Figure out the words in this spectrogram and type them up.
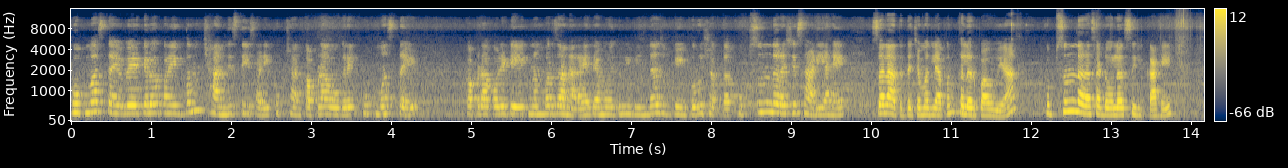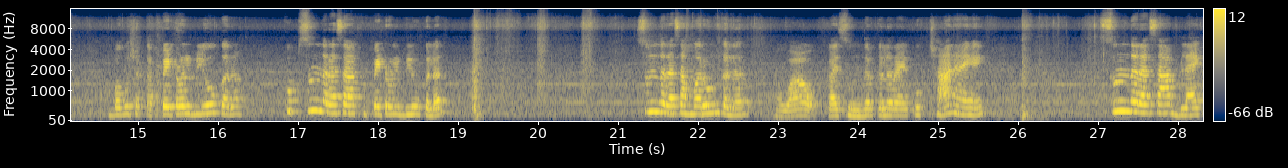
खूप मस्त आहे. वेअर केल्यावर पण एकदम छान दिसते ही साडी. खूप छान कपडा वगैरे खूप मस्त आहे. कपडा क्वालिटी एक नंबर जाणार आहे. त्यामुळे तुम्ही बिंदास बुकिंग करू शकता. खूप सुंदर अशी साडी आहे. चला आता त्याच्यामधले आपण कलर पाहूया. खूप सुंदर असा डोला सिल्क आहे. बघू शकता. पेट्रोल ब्ल्यू कलर खूप सुंदर असा पेट्रोल ब्ल्यू कलर सुंदर असा मरून कलर वाव काय सुंदर कलर आहे. खूप छान आहे सुंदर असा ब्लॅक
